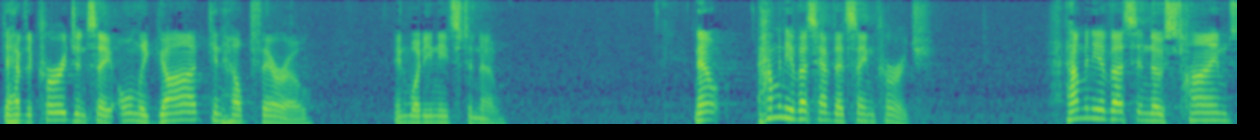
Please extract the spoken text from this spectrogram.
to have the courage and say, only God can help Pharaoh in what he needs to know. Now, how many of us have that same courage? How many of us in those times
